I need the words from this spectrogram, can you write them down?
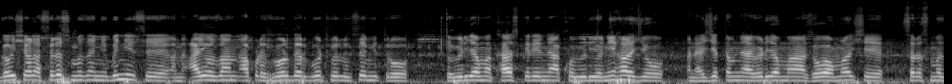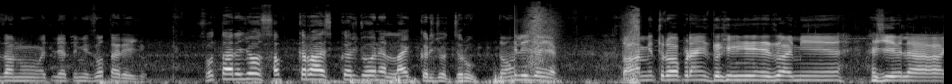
ગૌશાળા સરસ મજાની બની છે અને આયોજન આપણે જોરદાર ગોઠવેલું છે મિત્રો. તો વિડીયોમાં ખાસ કરીને આખો વીડિયો નિહાળજો અને હજી તમને આ વિડીયોમાં જોવા મળશે સરસ મજાનું એટલે તમે જોતા રહેજો. જોતા રહેજો સબસ્ક્રાઈબ કરજો અને લાઇક કરજો જરૂર. તો મળી જાય તો આ મિત્રો આપણે અહીં જો અમે હજી પેલા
